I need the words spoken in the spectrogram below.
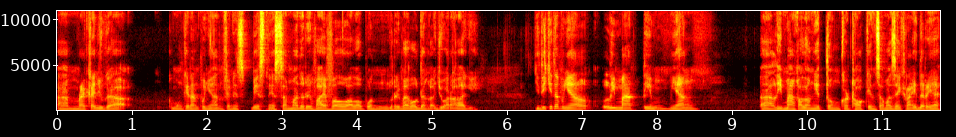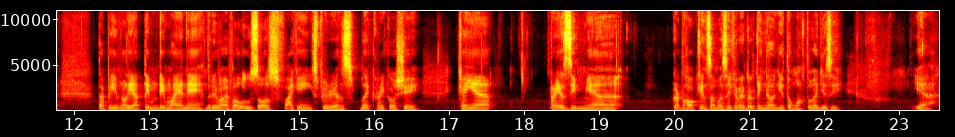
Um, mereka juga kemungkinan punya unfinished business sama The Revival walaupun The Revival udah gak juara lagi jadi kita punya lima tim yang uh, lima kalau ngitung Kurt Hawkins sama Zack Ryder ya. Tapi ngelihat tim-tim lainnya, The Revival, Usos, Viking Experience, Black Ricochet, kayaknya rezimnya Kurt Hawkins sama Zack Ryder tinggal ngitung waktu aja sih. Ya,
